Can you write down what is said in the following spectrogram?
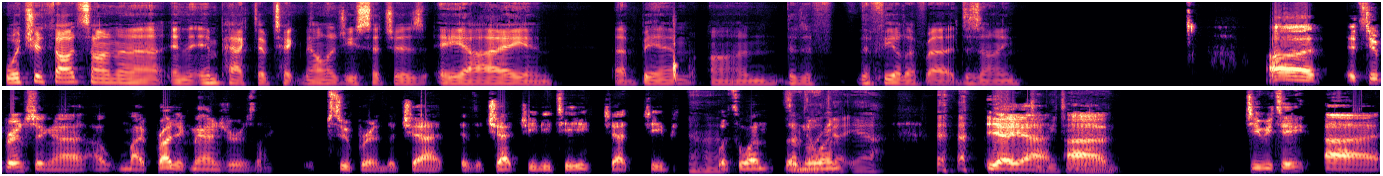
What's your thoughts on uh, and the impact of technology such as AI and uh, BIM on the the field of uh, design? Uh, it's super interesting. Uh, my project manager is like super into chat. Is it Chat GDT? Chat G? Uh-huh. What's the one? The Something new like one? That, yeah. yeah, yeah. Um, GBT. Uh,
